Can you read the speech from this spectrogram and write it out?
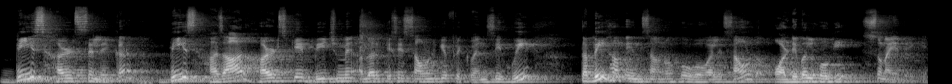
बीस हर्ट्स से लेकर बीस हज़ार हर्ट्स के बीच में अगर किसी साउंड की फ्रीक्वेंसी हुई, तभी हम इंसानों को वो वाले साउंड ऑडिबल होगी, सुनाई देगी।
